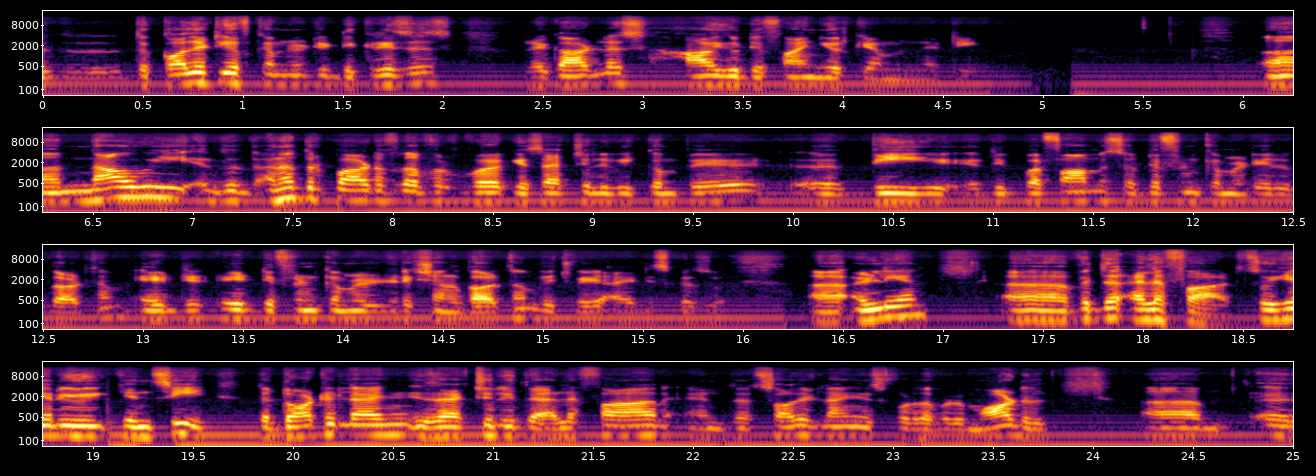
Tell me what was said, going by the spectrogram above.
uh, the quality of community decreases regardless how you define your community Uh, now we another part of our work is actually we compare uh, the the performance of different community algorithm, eight, eight different community detection algorithm, which we I discussed uh, earlier, uh, with the LFR. So here you can see the dotted line is actually the LFR, and the solid line is for the model. Um, uh,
